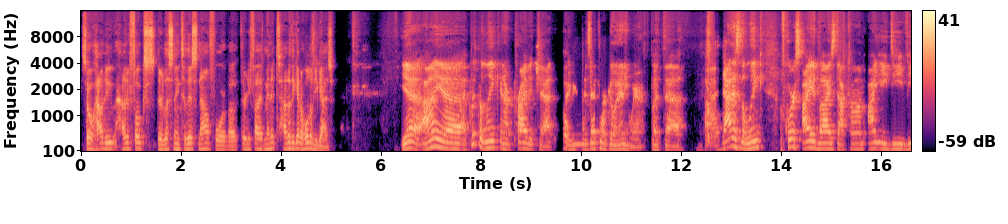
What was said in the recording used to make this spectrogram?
So how do how do folks they're listening to this now for about 35 minutes? How do they get a hold of you guys? Yeah, I uh, I put the link in our private chat. Oh. I realize that's not going anywhere, but uh, uh, that is the link. Of course, iadvize.com, I-A-D-V-I-Z-E.com.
